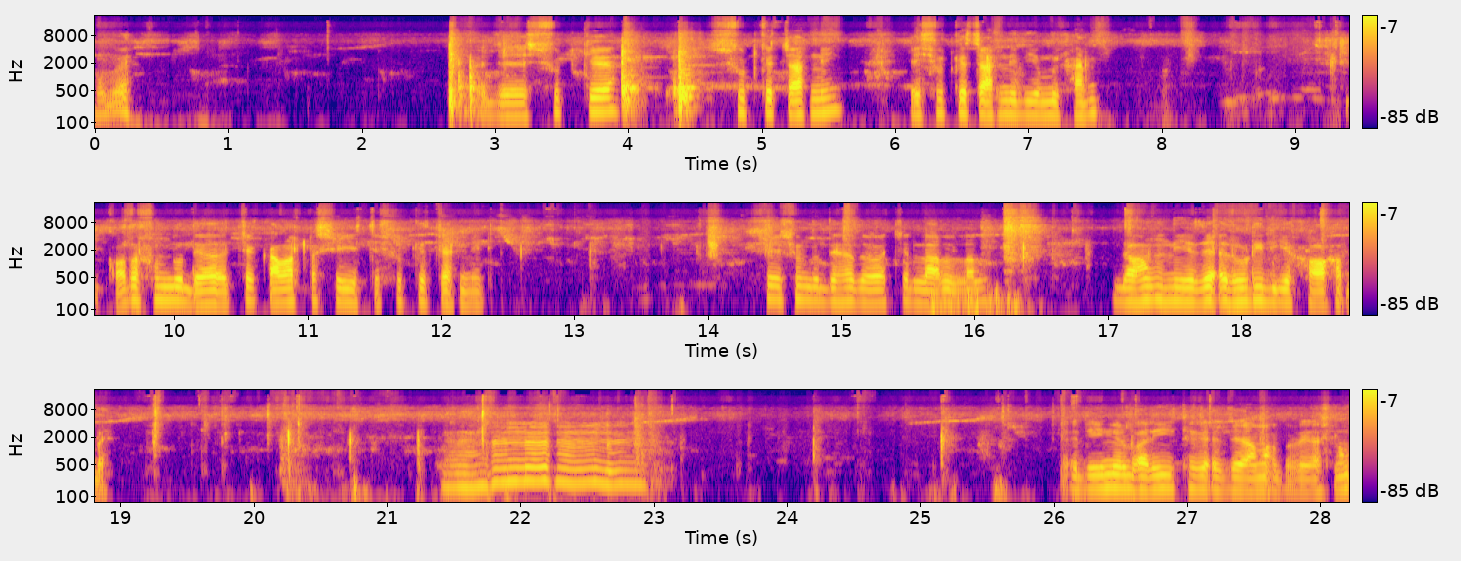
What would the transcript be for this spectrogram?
হবে? যে শুটকে শুটকে চাটনি, এই শুটকে চাটনি দিয়ে আমি খাই কত সুন্দর দেখা যাচ্ছে, কালারটা সেই হচ্ছে শুটকের চাটনির। সেই সুন্দর দেখা যাচ্ছে লাল লাল। যখন নিয়ে যায়, রুটি দিয়ে খাওয়া খাবে ডিমের বাড়ি থেকে যে আমার বাড়ি আসলাম।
